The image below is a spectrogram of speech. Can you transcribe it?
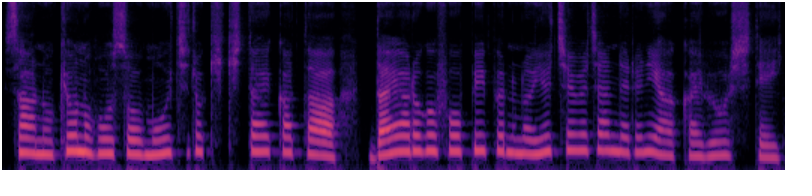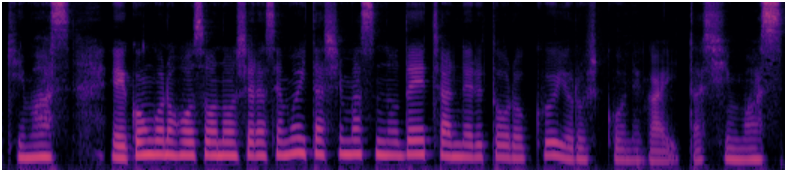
さあ、あの、今日の放送をもう一度聞きたい方、Dialogue for People の YouTube チャンネルにアーカイブをしていきます。えー、今後の放送のお知らせもいたしますので、チャンネル登録よろしくお願いいたします。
